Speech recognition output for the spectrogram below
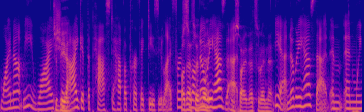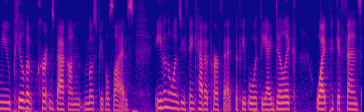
Why not me? Why To should a- I get the pass to have a perfect, easy life? Oh, First of all, nobody has I'm that. sorry, that's what I meant. Yeah, nobody has that. And and when you peel the curtains back on most people's lives, even the ones you think have it perfect, the people with the idyllic white picket fence,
